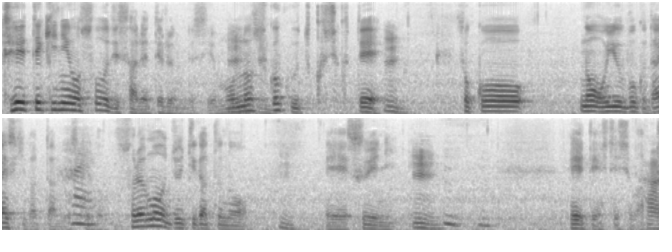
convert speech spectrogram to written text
底的にお掃除されてるんですよ。ものすごく美しくて、うん。そこのお湯僕大好きだったんですけど、はい。それも11月の、えー末にうん。うんうん閉店してしまって、はい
